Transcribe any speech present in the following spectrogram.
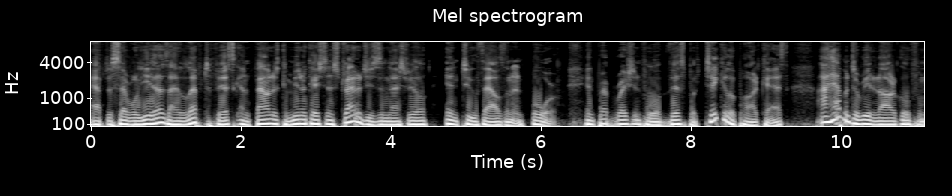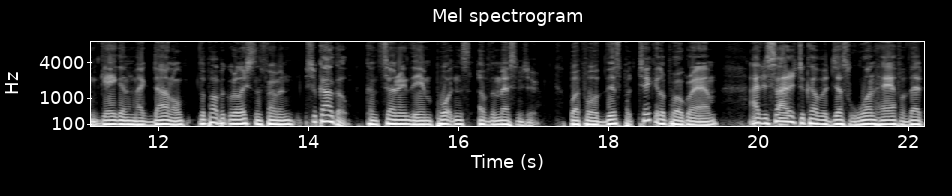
After several years, I left Fisk and founded Communication Strategies in Nashville in 2004. In preparation for this particular podcast, I happened to read an article from Gagen MacDonald, the public relations firm in Chicago, concerning the importance of the messenger. But for this particular program, I decided to cover just one half of that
